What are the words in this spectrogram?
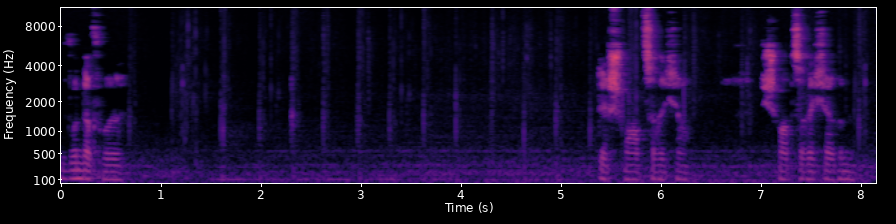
Wundervoll. Der schwarze Rächer. Die schwarze Rächerin.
